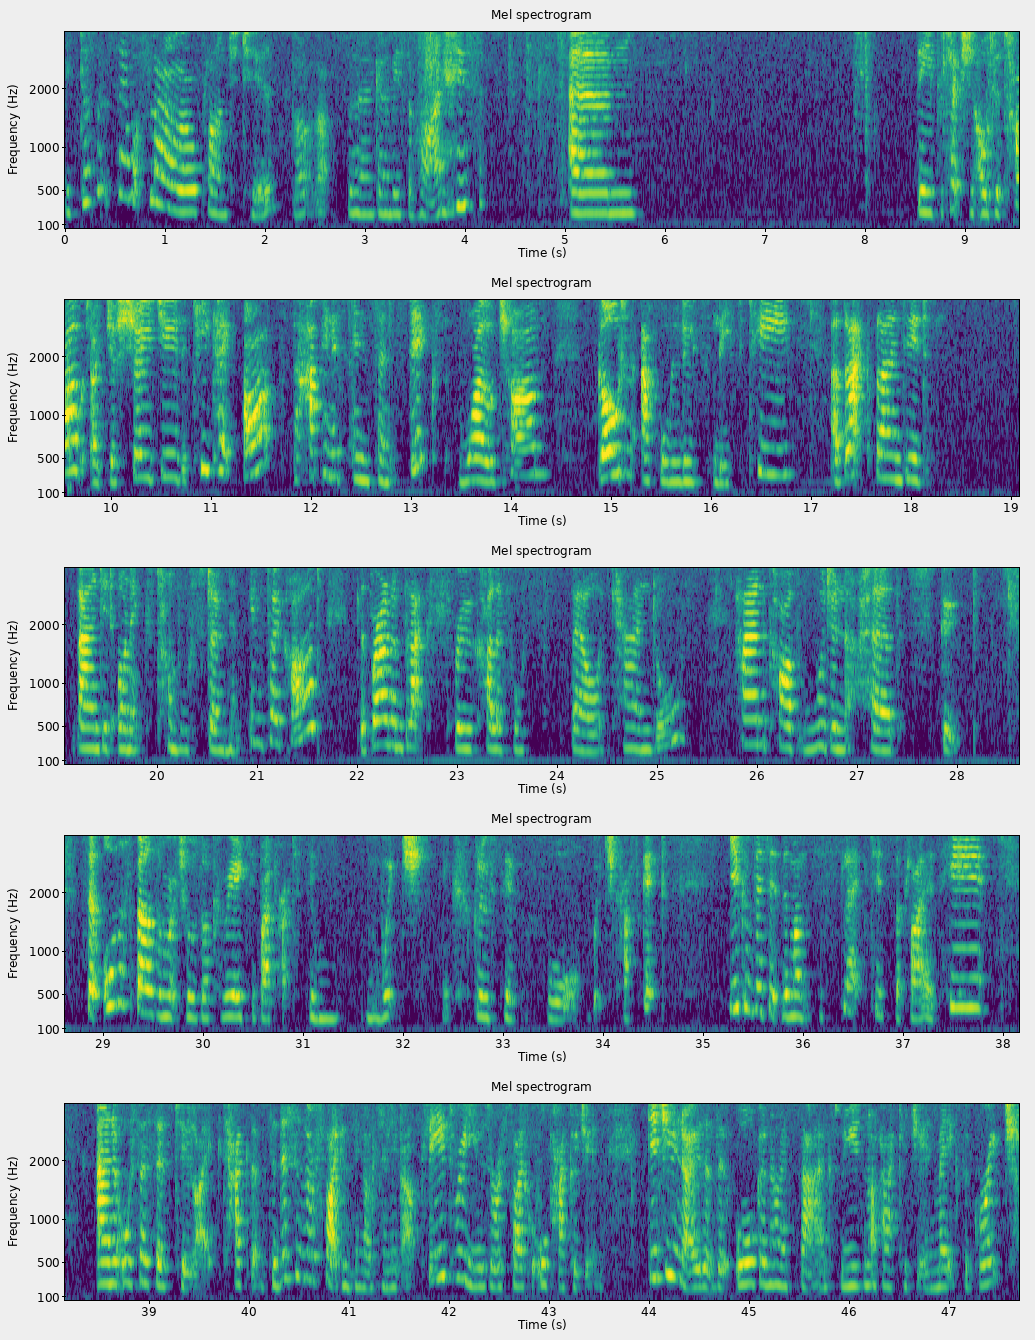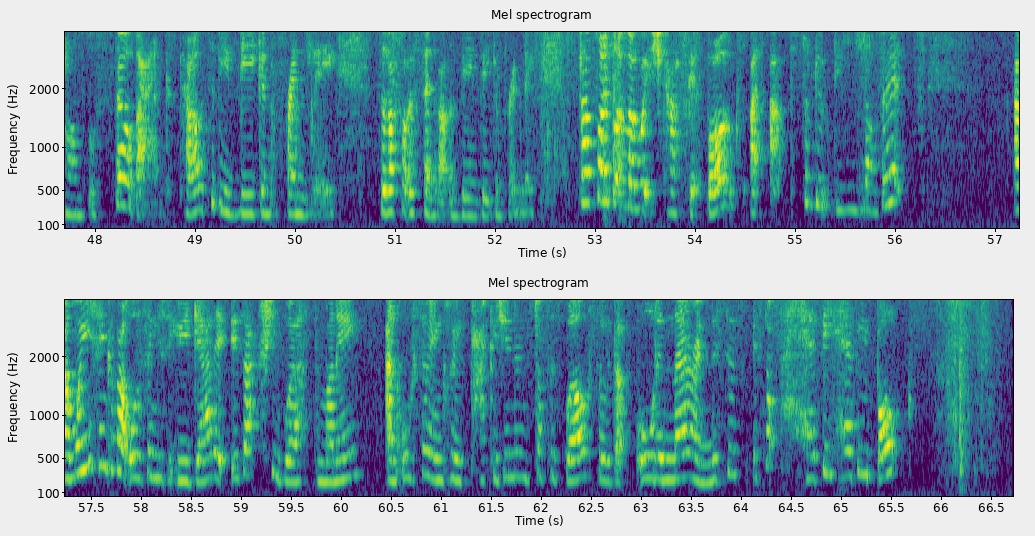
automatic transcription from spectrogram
It doesn't say what flower or plant it is, but that's uh, going to be a surprise. Um, the Protection Altar Tile, which I just showed you, the Teacake Art, the Happiness Incense Sticks, Wild Charms, Golden Apple Loose Leaf Tea, a black banded, banded onyx tumble stone and info card, the brown and black through colourful spell candles, hand carved wooden herb scoop. So all the spells and rituals are created by practicing witch exclusive for Witch Casket. You can visit the month's selected suppliers here and it also says to like tag them. So this is a recycling thing I was telling you about. Please reuse or recycle all packaging. Did you know that the organza bags we use in our packaging make for great charms or spell bags, proud to be vegan friendly? So that's what I was saying about them being vegan friendly. So that's why I got my witch casket box. I absolutely love it. And when you think about all the things that you get, it is actually worth the money and also includes packaging and stuff as well so that's all in there and this is it's not a heavy heavy box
